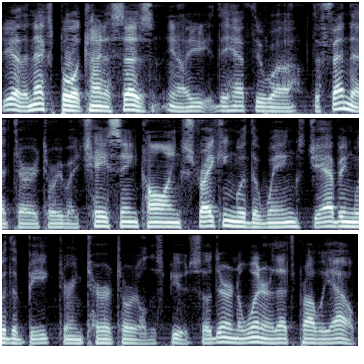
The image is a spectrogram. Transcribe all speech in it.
Yeah, the next bullet kind of says, you know, you, they have to uh, defend that territory by chasing, calling, striking with the wings, jabbing with the beak during territorial disputes. So during the winter, that's probably out.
